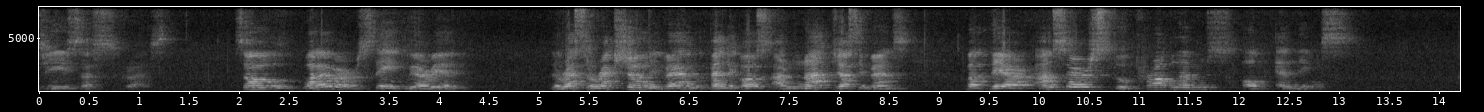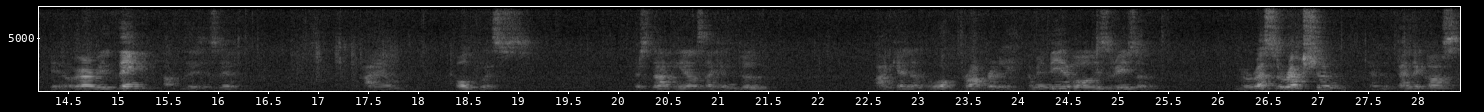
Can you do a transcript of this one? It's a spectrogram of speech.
Jesus Christ. So, whatever state we are in, the resurrection event, the Pentecost are not just events, but they are answers to problems of endings. You know, where we think, oh, this is it. I am hopeless. There's nothing else I can do. I cannot walk properly. I mean, we have all these reasons. The resurrection and the Pentecost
